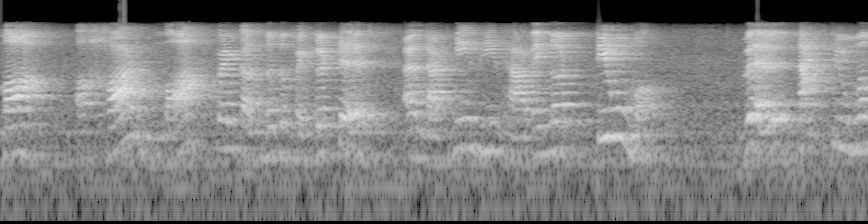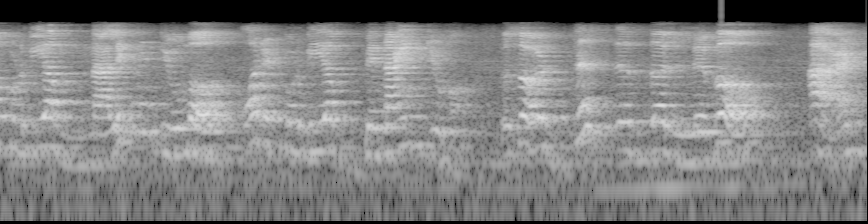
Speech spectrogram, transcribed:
mark, a hard mark felt under the fingertips and that means he's having a tumor. Well, that tumor could be a malignant tumor or it could be a benign tumor. So, sir, this is the liver and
